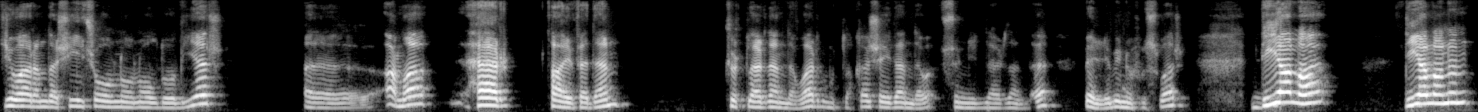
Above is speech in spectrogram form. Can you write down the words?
civarında Şii çoğunluğun olduğu bir yer. E, ama her taifeden Kürtlerden de var mutlaka şeyden de var, Sünnilerden de belli bir nüfus var. Diyala Diyala'nın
